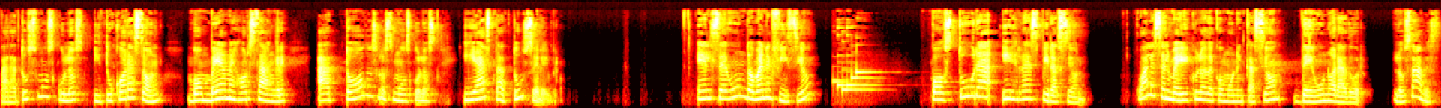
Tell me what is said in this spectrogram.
para tus músculos y tu corazón bombea mejor sangre a todos los músculos y hasta tu cerebro. El segundo beneficio, postura y respiración. ¿Cuál es el vehículo de comunicación de un orador? ¿Lo sabes?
